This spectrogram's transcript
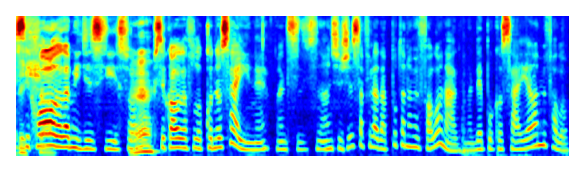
deixar. psicóloga me disse isso. É? A psicóloga falou, quando eu saí, né? Antes, antes disso, a filha da puta não me falou nada. Mas depois que eu saí, ela me falou.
